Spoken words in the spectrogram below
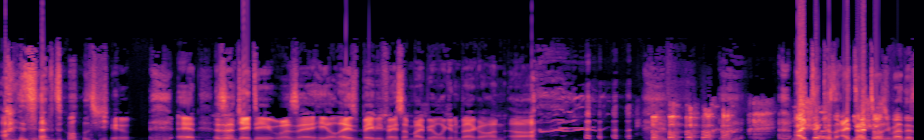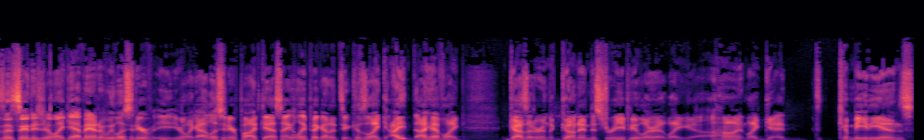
I, I've told you, and this is when JT was a heel. That is babyface. I might be able to get him back on. Uh, I think because I, I told you about this as soon as you're like, yeah, man. We listen to your, you're like, I listen to your podcast. I only pick out a two because like I I have like guys that are in the gun industry. People are at like uh, hunt like uh, comedians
